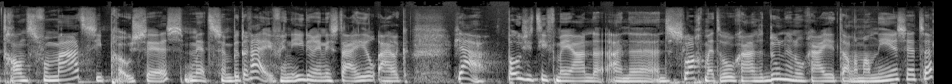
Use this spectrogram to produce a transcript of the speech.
transformatieproces met zijn bedrijf. En iedereen is daar heel eigenlijk ja, positief mee aan de, aan, de, aan de slag... met hoe gaan ze doen en hoe ga je het allemaal neerzetten.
